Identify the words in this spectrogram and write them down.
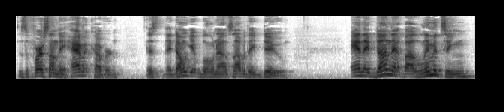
this is the first time they haven't covered. This they don't get blown out. It's not what they do. And they've done that by limiting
